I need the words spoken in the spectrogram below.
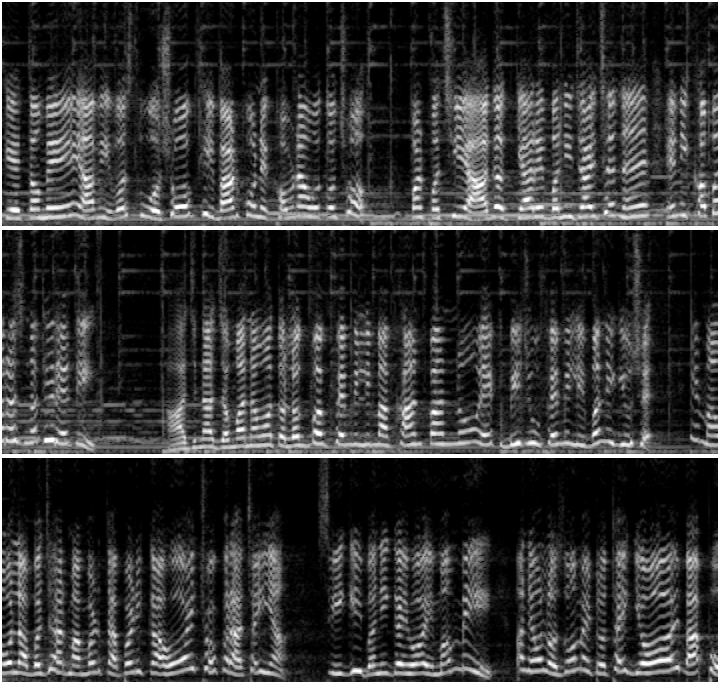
કે તમે આવી વસ્તુઓ શોખથી બાળકોને ખવડાવો તો છો. પણ પછી એ આદત ક્યારે બની જાય છે ને એની ખબર જ નથી રહેતી. આજના જમાનામાં તો લગભગ ફેમિલીમાં ખાનપાનનું એક બીજું ફેમિલી બની ગયું છે. એમાં ઓલા બજારમાં મળતા પડીકા હોય છોકરા છૈયા. સ્વીગી બની ગઈ હોય મમ્મી અને ઓલો ઝોમેટો થઈ ગયો હોય બાપો.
